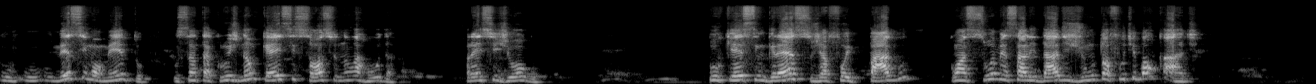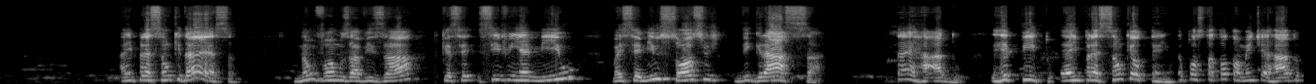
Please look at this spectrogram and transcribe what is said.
o, o, nesse momento o Santa Cruz não quer esse sócio no Arruda para esse jogo. Porque esse ingresso já foi pago com a sua mensalidade junto ao Futebol Card a impressão que dá é essa. Não vamos avisar, porque se, se vier mil, vai ser mil sócios de graça. Está errado. Repito, é a impressão que eu tenho. Eu posso estar totalmente errado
